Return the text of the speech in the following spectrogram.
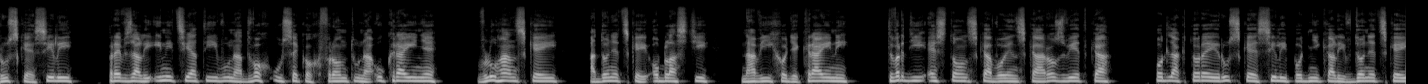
Ruské sily prevzali iniciatívu na dvoch úsekoch frontu na Ukrajine, v Luhanskej a Doneckej oblasti na východe krajiny, tvrdí estónska vojenská rozviedka, podľa ktorej ruské sily podnikali v Doneckej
